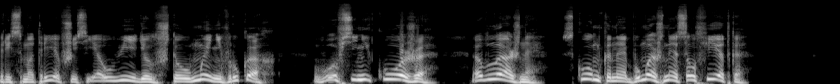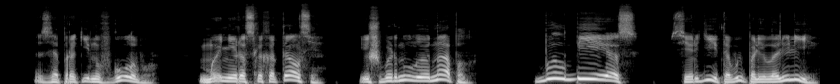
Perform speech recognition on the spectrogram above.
Присмотревшись, я увидел, что у Мэнни в руках вовсе не кожа, а влажная, скомканная бумажная салфетка. Запрокинув голову, Мэнни расхохотался и швырнул ее на пол. «Был бес!» Сердито выпалила Лили.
